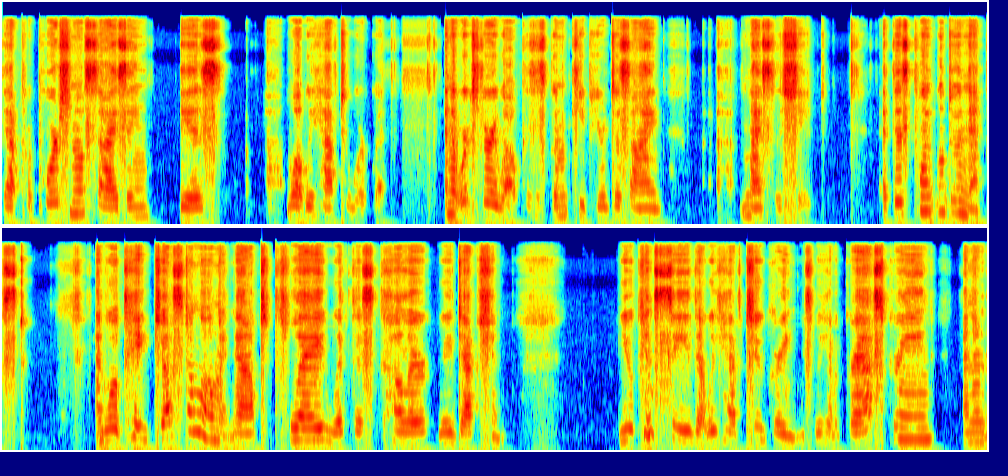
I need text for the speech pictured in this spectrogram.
that proportional sizing is uh, what we have to work with. And it works very well because it's going to keep your design uh, nicely shaped. At this point we'll do next. And we'll take just a moment now to play with this color reduction. You can see that we have two greens. We have a grass green and an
